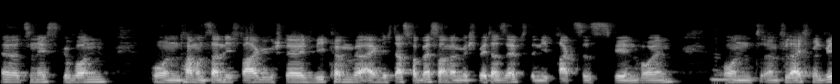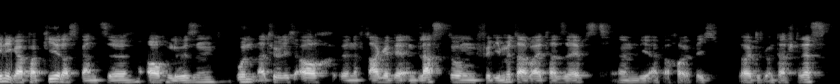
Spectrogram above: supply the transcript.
äh, zunächst gewonnen und haben uns dann die Frage gestellt, wie können wir eigentlich das verbessern, wenn wir später selbst in die Praxis gehen wollen mhm. und ähm, vielleicht mit weniger Papier das Ganze auch lösen und natürlich auch eine Frage der Entlastung für die Mitarbeiter selbst, ähm, die einfach häufig deutlich unter Stress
